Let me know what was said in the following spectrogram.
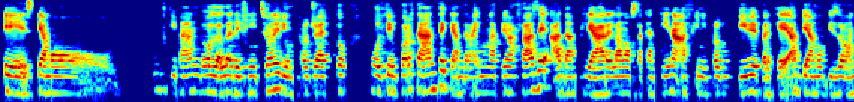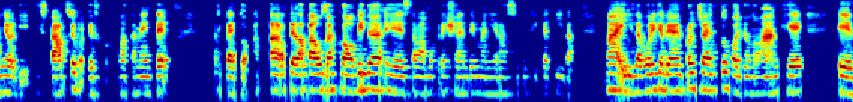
eh, stiamo ultimando la, la, definizione di un progetto molto importante che andrà in una prima fase ad ampliare la nostra cantina a fini produttivi perché abbiamo bisogno di, di spazio perché sfortunatamente ripeto, a parte la pausa Covid, eh, stavamo crescendo in maniera significativa, ma i lavori che abbiamo in progetto vogliono anche eh,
